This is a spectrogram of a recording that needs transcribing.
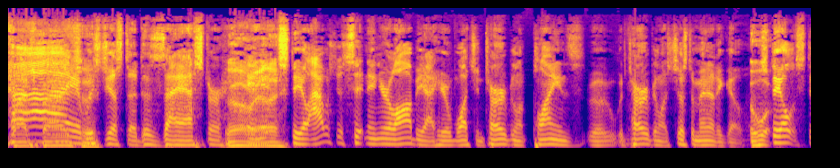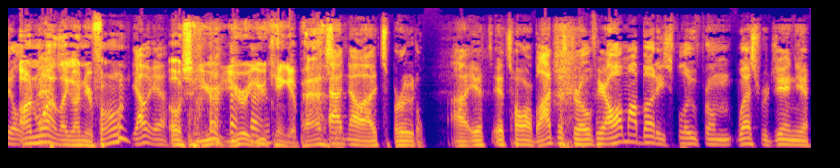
Ah, flashbacks? it or- was just a disaster. Oh, and really? still, I was just sitting in your lobby out here watching turbulent planes uh, with turbulence just a minute ago. Oh, Still, still on what? Like on your phone? Oh, yeah. Oh, so you're you're you can't get past I it. know it's brutal. Uh, it's it's horrible. I just drove here. All my buddies flew from West Virginia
